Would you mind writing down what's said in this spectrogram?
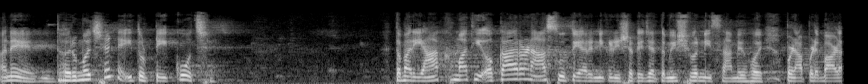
અને ધર્મ છે ને, એ તો ટેકો છે. તમારી આંખમાંથી અકારણ આંસુ ત્યારે નીકળી શકે જ્યારે તમે ઈશ્વરની સામે હોય. પણ આપણે બાળક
